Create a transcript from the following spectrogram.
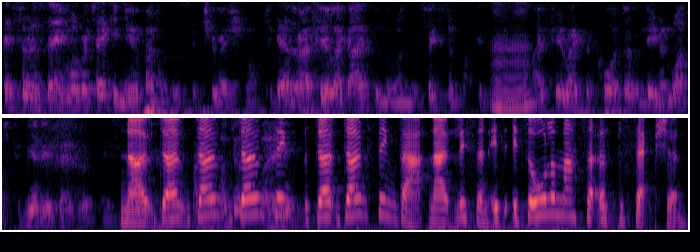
it's sort of saying, well, we're taking you out of the situation altogether. I feel like I've been the one that's victimized. Mm-hmm. I feel like the court doesn't even want to communicate with me. So no, don't, don't, don't say... think, don't, don't think that. Now, listen, it's it's all a matter of perception.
